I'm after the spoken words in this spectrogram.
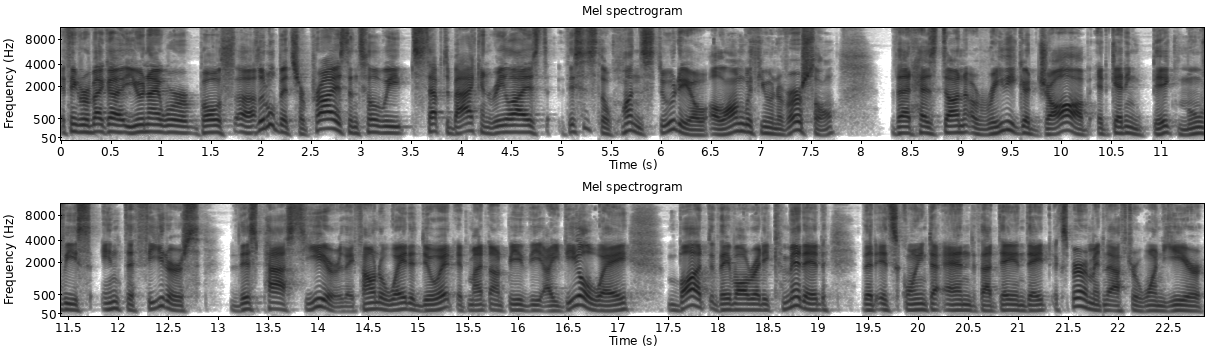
I think, Rebecca, you and I were both a little bit surprised until we stepped back and realized this is the one studio, along with Universal, that has done a really good job at getting big movies into theaters this past year. They found a way to do it. It might not be the ideal way, but they've already committed that it's going to end that day and date experiment after one year.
